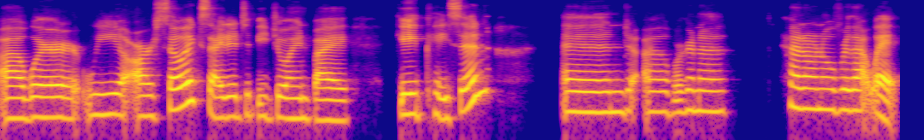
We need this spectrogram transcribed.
uh, where we are so excited to be joined by Gabe Kahsen, and uh, we're gonna head on over that way.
